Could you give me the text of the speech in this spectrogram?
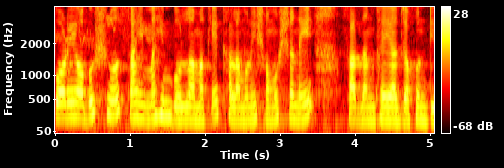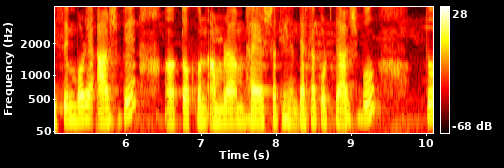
পরে অবশ্য সাহিম মাহিম বলল, আমাকে খালামণির সমস্যা নেই। সাদনান ভাইয়া যখন ডিসেম্বরে আসবে তখন আমরা ভাইয়ার সাথে দেখা করতে আসব। তো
